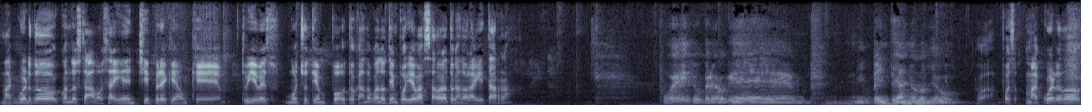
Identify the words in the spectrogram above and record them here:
Me acuerdo cuando estábamos ahí en Chipre que aunque tú lleves mucho tiempo tocando, ¿cuánto tiempo llevas ahora tocando la guitarra? Pues yo creo que mis 20 años los llevo. Pues me acuerdo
